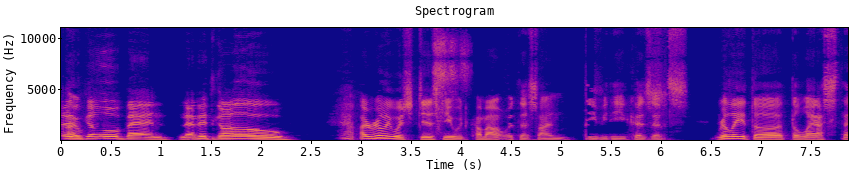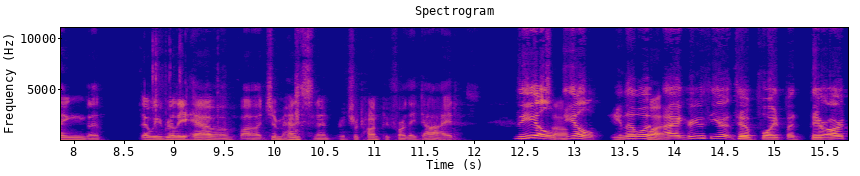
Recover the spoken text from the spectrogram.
I, go, Ben. Let it go. I really wish Disney would come out with this on DVD because it's really the the last thing that that we really have of uh, Jim Henson and Richard Hunt before they died. Neil, So- Neil, you know what? What? I agree with you to a point, but there are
